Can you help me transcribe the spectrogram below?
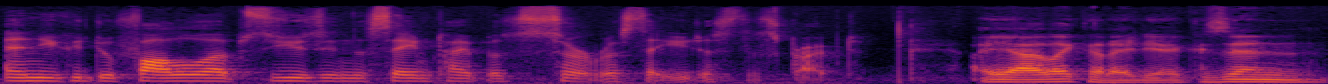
and you could do follow-ups using the same type of service that you just described. Uh, yeah i like that idea because then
